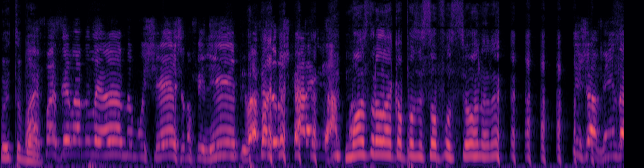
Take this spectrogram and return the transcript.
muito bom. Vai fazer lá no Leandro, no Bochecha, no Felipe, vai fazer nos caras aí, rapaz. Mostra lá que a posição funciona, né? e já vem da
